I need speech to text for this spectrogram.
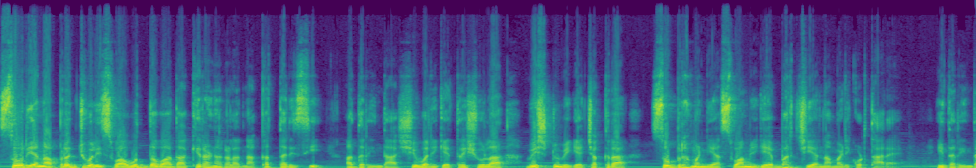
ಸೂರ್ಯನ ಪ್ರಜ್ವಲಿಸುವ ಉದ್ದವಾದ ಕಿರಣಗಳನ್ನ ಕತ್ತರಿಸಿ ಅದರಿಂದ ಶಿವನಿಗೆ ತ್ರಿಶೂಲ, ವಿಷ್ಣುವಿಗೆ ಚಕ್ರ, ಸುಬ್ರಹ್ಮಣ್ಯ ಸ್ವಾಮಿಗೆ ಭರ್ಜಿಯನ್ನ ಮಾಡಿಕೊಡ್ತಾರೆ. ಇದರಿಂದ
